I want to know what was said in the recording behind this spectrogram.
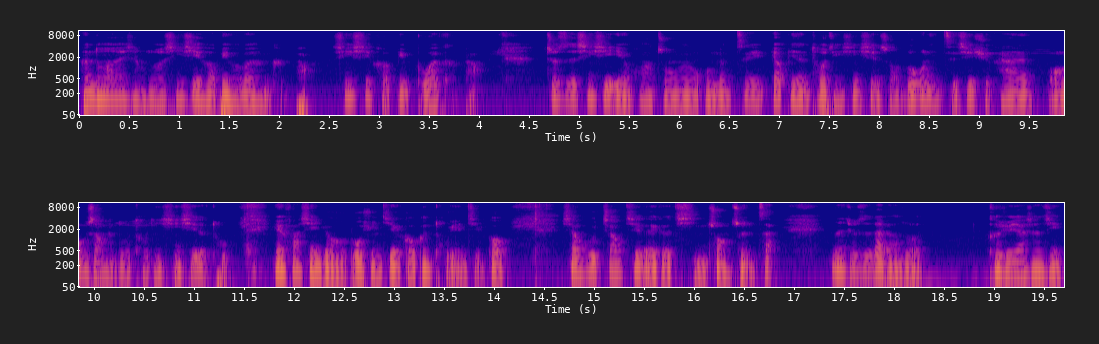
很多人在想说，星系合并会不会很可怕？星系合并不会可怕，就是星系演化中呢，我们在要变成透镜星系的时候，如果你仔细去看网络上很多透镜星系的图，你会发现有螺旋结构跟椭圆结构相互交界的一个形状存在，那就是代表说，科学家相信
